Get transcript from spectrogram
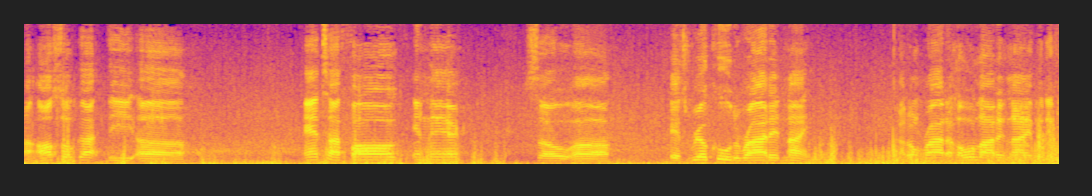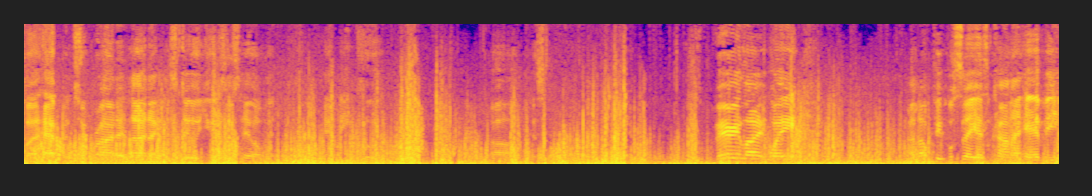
I also got the uh, anti-fog in there. So uh, it's real cool to ride at night. I don't ride a whole lot at night, but if I happen to ride at night, I can still use this helmet and be cool. Uh, it's, very lightweight. People say it's kind of heavy,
